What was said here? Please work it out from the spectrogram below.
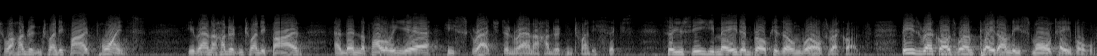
to 125 points, he ran 125, and then the following year he scratched and ran 126. So you see, he made and broke his own world's records. These records weren't played on these small tables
